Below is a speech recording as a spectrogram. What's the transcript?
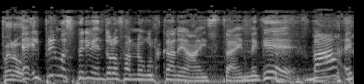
Però Eh, il primo esperimento lo fanno col cane Einstein che va e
